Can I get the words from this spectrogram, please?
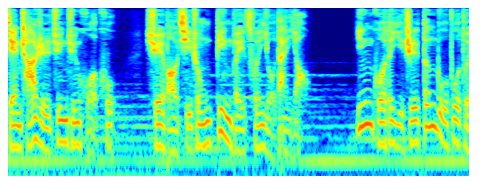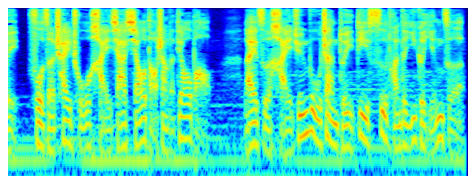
检查日军军火库，确保其中并未存有弹药。英国的一支登陆部队负责拆除海峡小岛上的碉堡。来自海军陆战队第四团的一个营则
